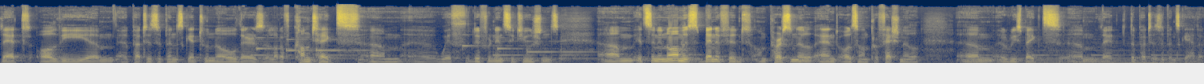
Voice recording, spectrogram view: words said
that all the um, uh, participants get to know. There's a lot of contacts um, uh, with different institutions. Um, it's an enormous benefit on personal and also on professional um, respects um, that the participants gather.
